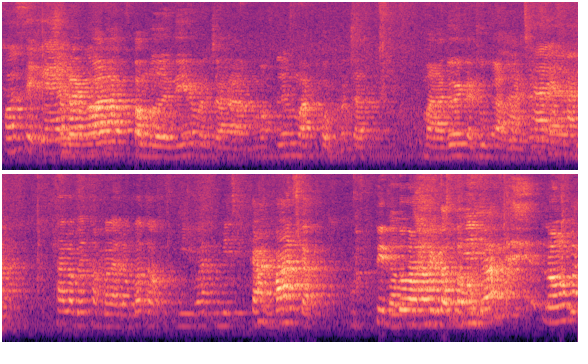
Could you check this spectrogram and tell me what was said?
พอเสร็จแล้วแสดงว่าประเมินนี้มันจะเรื่องวัดผลมันจะมาด้วยกันทุกอันเลยใช่ใช่ไหมค่ะถ้าเราไปทำอะไรเราก็ต้องมีว่ามีการบ้านกับ ติดตัวเรากับตรงว่าน้องก็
